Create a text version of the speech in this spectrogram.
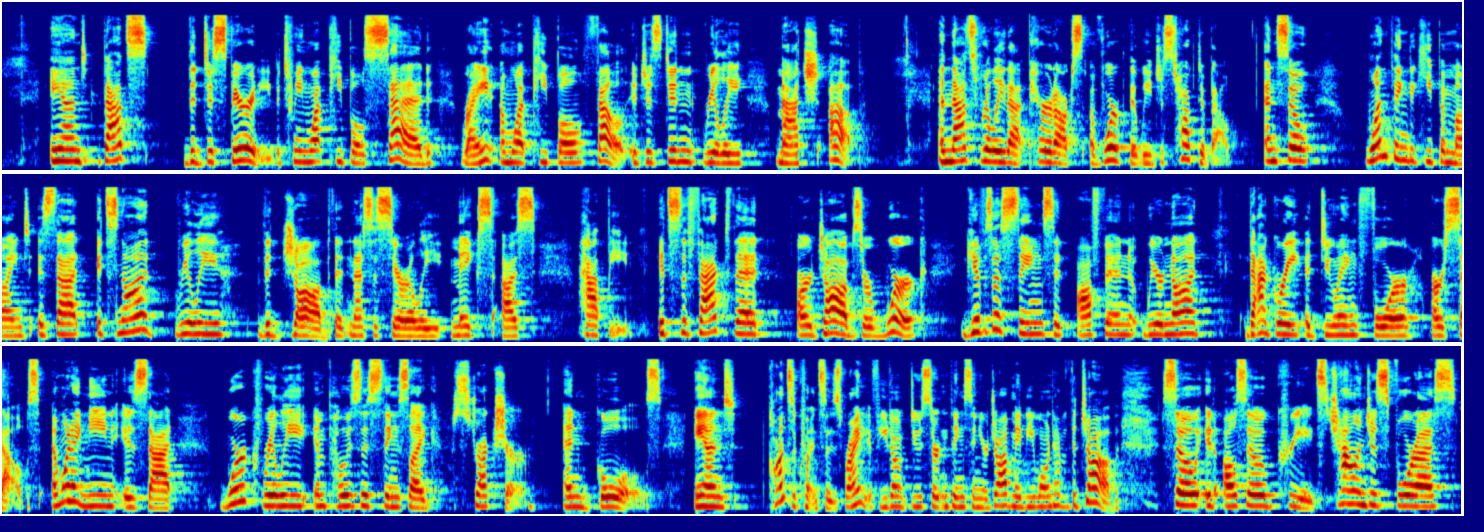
And that's the disparity between what people said, right, and what people felt. It just didn't really match up. And that's really that paradox of work that we just talked about. And so one thing to keep in mind is that it's not really the job that necessarily makes us happy. It's the fact that our jobs or work gives us things that often we're not that great at doing for ourselves. And what I mean is that work really imposes things like structure and goals and consequences, right? If you don't do certain things in your job, maybe you won't have the job. So it also creates challenges for us.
